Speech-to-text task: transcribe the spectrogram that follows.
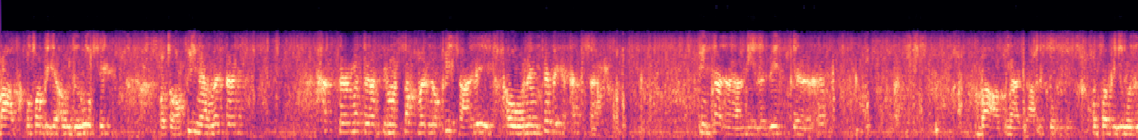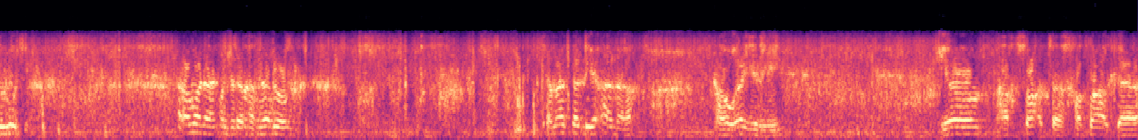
بعض خطبه أو دروسه وتعطينا مثلا حتى مثلا في المستقبل نقيس عليه أو ننتبه أكثر. إن كان يعني لديك بعض ما تعرفه من خطبه ودروسه أولا كمثلي أنا أو غيري يوم أخطأت خطأك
